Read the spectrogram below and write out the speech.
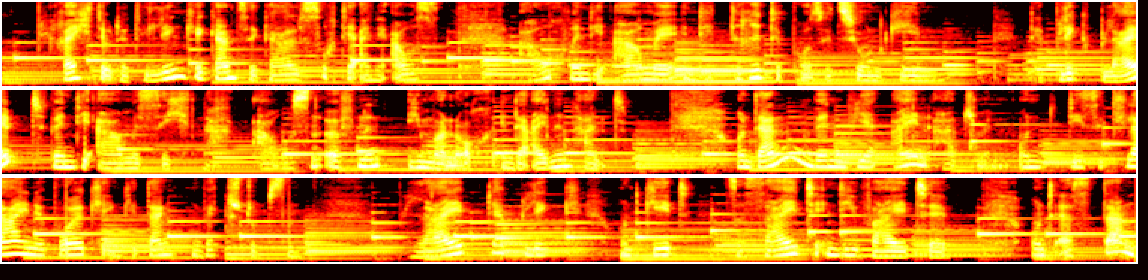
die rechte oder die linke, ganz egal, such dir eine aus, auch wenn die Arme in die dritte Position gehen. Der Blick bleibt, wenn die Arme sich nach außen öffnen, immer noch in der einen Hand. Und dann, wenn wir einatmen und diese kleine Wolke in Gedanken wegstupsen, bleibt der Blick und geht zur Seite in die Weite. Und erst dann,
